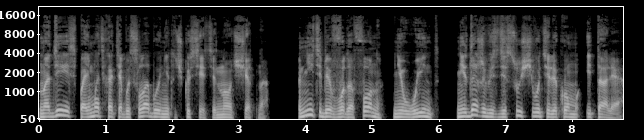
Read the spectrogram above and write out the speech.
надеясь поймать хотя бы слабую ниточку сети, но тщетно. Ни тебе в Vodafone, ни Уинд, ни даже вездесущего телеком Италия.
